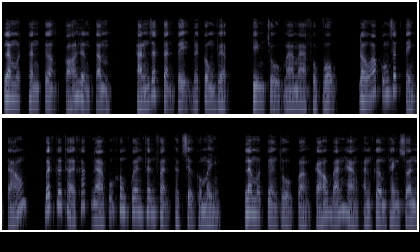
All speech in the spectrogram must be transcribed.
Là một thần tượng có lương tâm, hắn rất tận tụy với công việc, kim chủ ma ma phục vụ, đầu óc cũng rất tỉnh táo, bất cứ thời khắc nào cũng không quên thân phận thực sự của mình, là một tuyển thủ quảng cáo bán hàng ăn cơm thanh xuân,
